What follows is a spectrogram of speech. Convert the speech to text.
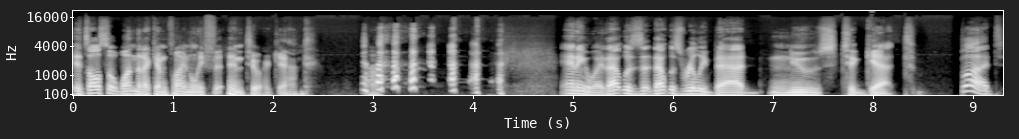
it's also one that I can finally fit into again. Uh, anyway, that was that was really bad news to get. But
